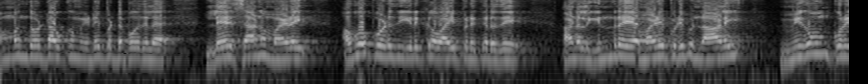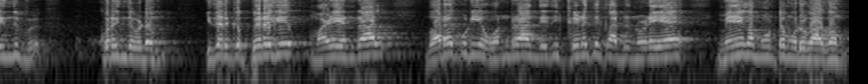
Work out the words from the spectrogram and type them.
அம்மந்தோட்டாவுக்கும் இடைப்பட்ட பகுதியில் லேசான மழை அவ்வப்பொழுது இருக்க வாய்ப்பு இருக்கிறது ஆனால் இன்றைய மழைப்பிடிப்பு நாளை மிகவும் குறைந்து வி- குறைந்துவிடும். இதற்கு பிறகு மழை என்றால் வரக்கூடிய ஒன்றாம் தேதி கிழக்கு காற்றினுடைய மேகமூட்டம் உருவாகும்.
